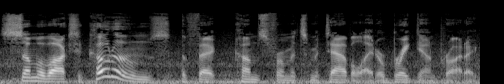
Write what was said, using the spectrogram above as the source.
Some of oxycodone's effect comes from its metabolite or breakdown product.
